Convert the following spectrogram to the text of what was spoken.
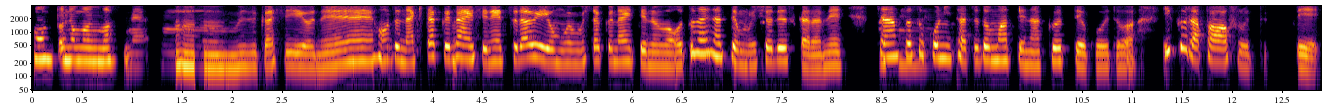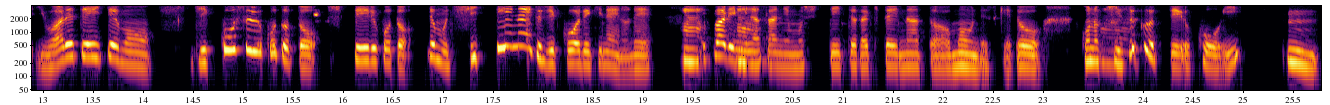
本当に思いますね。うん、うん、難しいよね。本当泣きたくないしね、辛い思いもしたくないっていうのは大人になっても一緒ですからね。ちゃんとそこに立ち止まって泣くっていうことは、いくらパワフルって言われていても、実行することと知っていること、でも知っていないと実行はできないので、やっぱり皆さんにも知っていただきたいなとは思うんですけど、この気づくっていう行為、うん。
